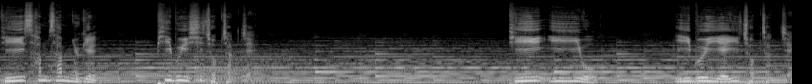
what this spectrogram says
D3361 PVC 접착제 D225 EVA 접착제.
